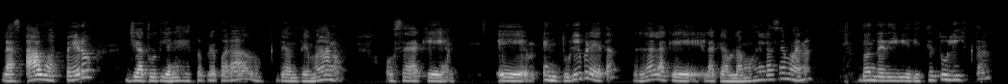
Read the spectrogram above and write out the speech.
las aguas, pero ya tú tienes esto preparado de antemano. O sea que eh, en tu libreta, ¿verdad? La que, la que hablamos en la semana, donde dividiste tu lista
